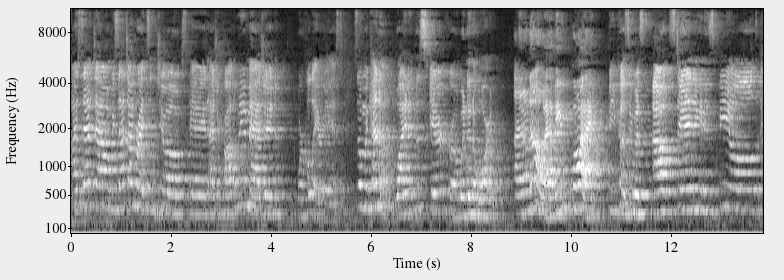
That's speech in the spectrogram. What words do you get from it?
I sat down, we sat down to write some jokes, and as you probably imagine, were hilarious. So McKenna, why did the scarecrow win an award? I don't know, Abby. Why? Because he was outstanding in his field.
